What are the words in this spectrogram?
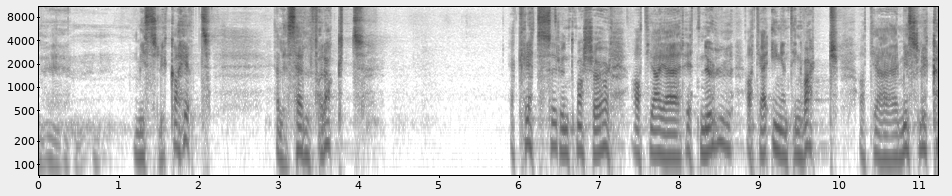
eh, mislykkethet eller selvforakt. Jeg kretser rundt meg sjøl, at jeg er et null, at jeg er ingenting verdt, at jeg er mislykka.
